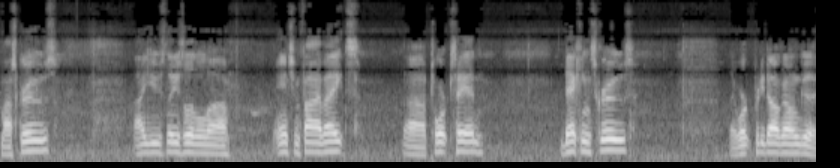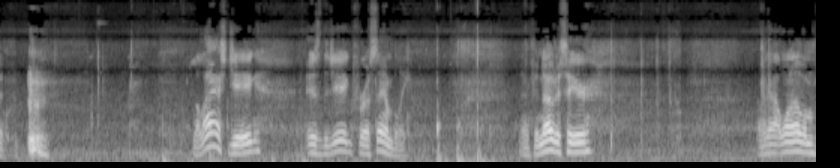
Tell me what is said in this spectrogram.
my screws. I use these little uh, inch and 5 eighths uh, Torx head decking screws. They work pretty doggone good. The last jig is the jig for assembly. And if you notice here I've got one of them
